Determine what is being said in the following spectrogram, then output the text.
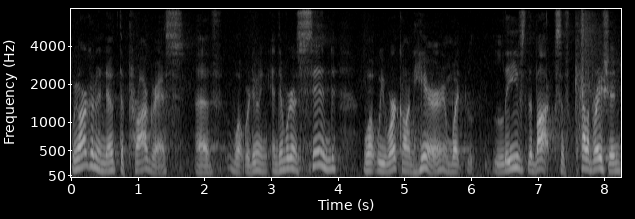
We are going to note the progress of what we're doing. And then we're going to send what we work on here and what leaves the box of calibration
